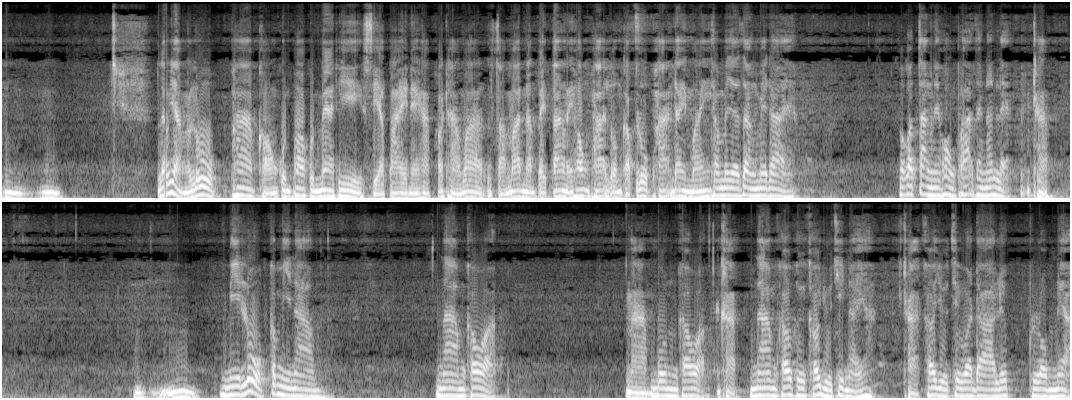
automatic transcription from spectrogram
อืมอืม แล้วอย่างรูปภาพของคุณพ่อคุณแม่ที่เสียไปเนะครับเขาถามว่าสามารถนำไปตั้งในห้องพระรวมกับรูปพระได้ไหมทำไมจะตั้งไม่ได้เขาก็ตั้งในห้องพระทั้งนั้นแหละครับมีรูปก็มีนาม นามเขาอะนามบุญเขาอะครับ นามเขาคือเขาอยู่ที่ไหนอะครับเขาอยู่เทวดาหรือพรหมเนี่ย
